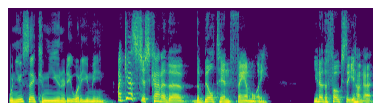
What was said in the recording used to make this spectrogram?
when you say community, what do you mean? I guess just kind of the the built-in family. You know, the folks that you hung. I,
